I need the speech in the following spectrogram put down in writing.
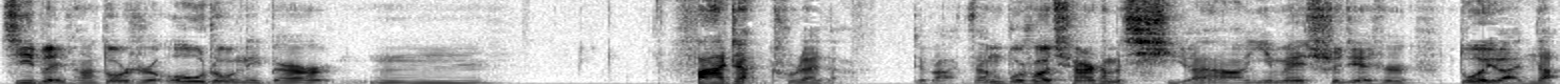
基本上都是欧洲那边嗯发展出来的，对吧？咱们不说全是他们起源啊，因为世界是多元的，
